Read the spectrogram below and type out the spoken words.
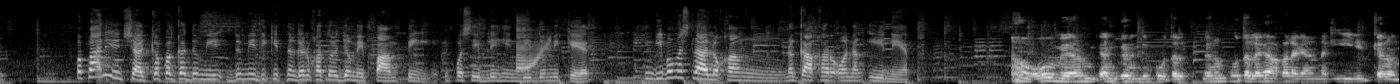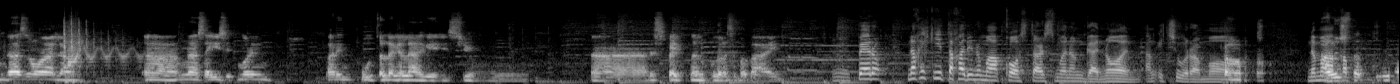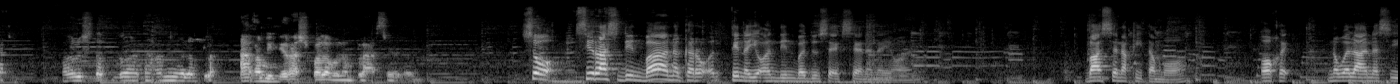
Paano yun, Chad? Kapag ka dumi, dumidikit na gano'n katulad yung may pumping, imposibleng hindi dumikit, hindi ba mas lalo kang nagkakaroon ng init? Oo, meron, ang ganun din po, tal- ganun po talaga, talagang nag-iinit ka nun. Kaso nga lang, ah, nasa isip mo rin, pa rin po talaga lagi is yung ah, respect na lang po talaga sa babae. Mm, pero nakikita ka din ng mga co-stars mo ng ganon, ang itsura mo. Oo. Na mga Halos kap- tatlo, halos tatlo ata kami walang pla- Ah, kami ni Rush pala walang plaster. So, si Rush din ba, nagkaroon, tinayuan din ba dun sa eksena na yon? Base nakita mo? Okay, nawala na si,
